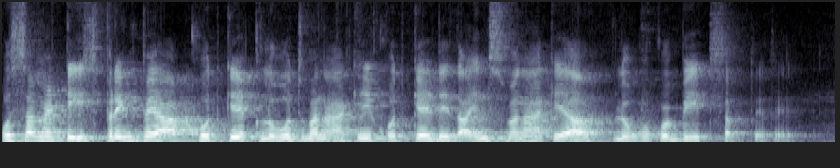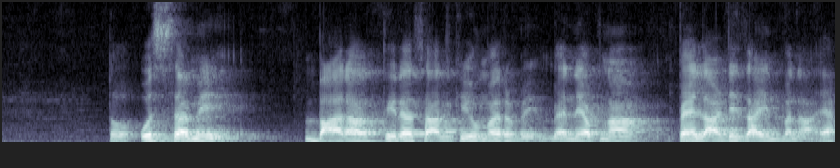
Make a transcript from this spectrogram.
उस समय टी स्प्रिंग पे आप खुद के क्लोथ बना के, खुद के डिज़ाइंस बना के आप लोगों को बेच सकते थे। तो उस समय बारह तेरह साल की उम्र में मैंने अपना पहला डिज़ाइन बनाया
